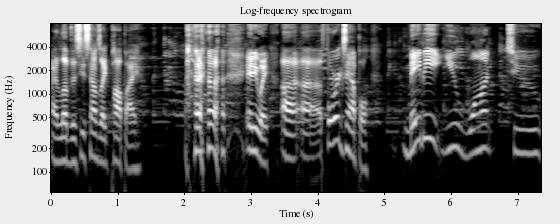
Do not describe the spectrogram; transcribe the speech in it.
I love this. He sounds like Popeye. anyway, uh, uh, for example, maybe you want to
